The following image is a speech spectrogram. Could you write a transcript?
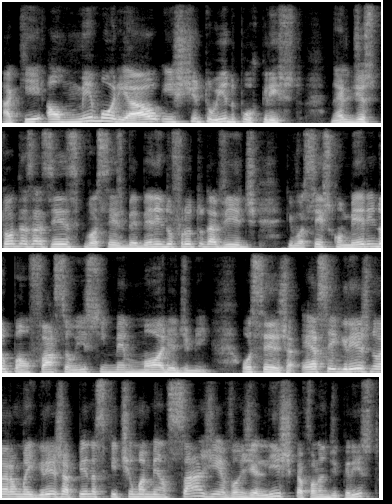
aqui ao memorial instituído por Cristo. Né? Ele diz, todas as vezes que vocês beberem do fruto da vide, que vocês comerem do pão, façam isso em memória de mim. Ou seja, essa igreja não era uma igreja apenas que tinha uma mensagem evangelística falando de Cristo,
